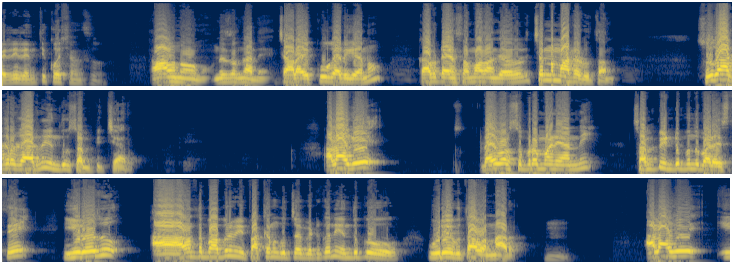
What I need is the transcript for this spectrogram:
వెరీ లెంతీ క్వశ్చన్స్ అవునవును నిజంగానే. చాలా ఎక్కువగా అడిగాను. కాబట్టి ఆయన సమాధానం చేయాలని చిన్న మాట అడుగుతాను. సుధాకర్ గారిని ఎందుకు చంపించారు. అలాగే డ్రైవర్ సుబ్రహ్మణ్యాన్ని చంపి ఇంటి ముందు పడేస్తే ఈరోజు ఆ అనంతబాబుని మీ పక్కన కూర్చోబెట్టుకొని ఎందుకు ఊరేగుతా ఉన్నారు. అలాగే ఈ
